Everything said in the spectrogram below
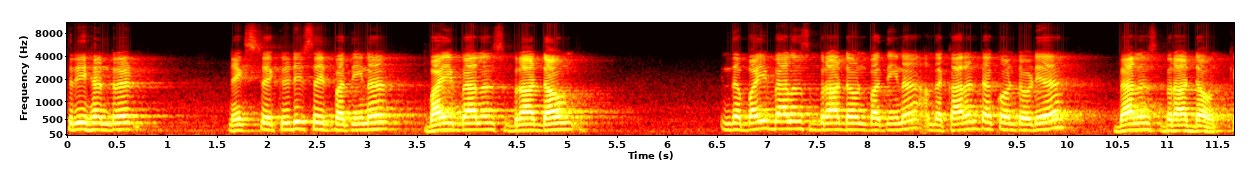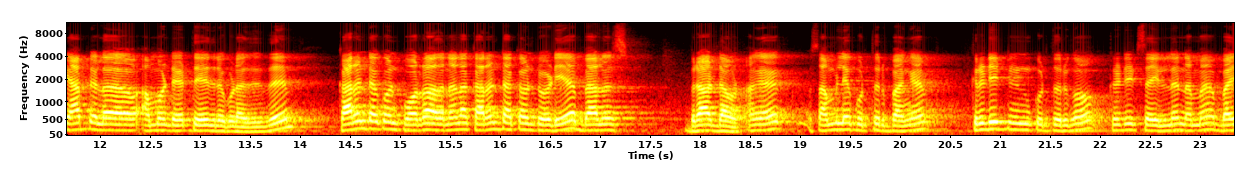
three hundred next credit side பார்த்தீங்கன்னா பை பேலன்ஸ் ப்ராட் டவுன் இந்த பை பேலன்ஸ் ப்ராட் டவுன் பார்த்தீங்கன்னா அந்த கரண்ட் அக்கௌண்ட்டோடைய balance brought down capital amount எடுத்து எழுதிடக்கூடாது இது. கரண்ட் அக்கௌண்ட் போடுறோம் அதனால் கரண்ட் அக்கௌண்ட்டோடைய பேலன்ஸ் ப்ராட் டவுன் அங்கே சம்மிலே கொடுத்துருப்பாங்க. கிரெடிட்னு கொடுத்துருக்கோம். கிரெடிட் சைடில் நம்ம பை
